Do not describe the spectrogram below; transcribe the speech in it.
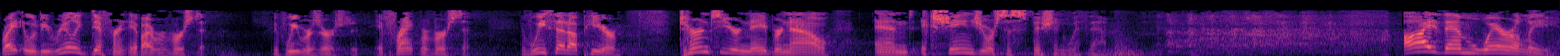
Right? It would be really different if I reversed it. If we reversed it. If Frank reversed it. If we said up here, turn to your neighbor now and exchange your suspicion with them. Eye them warily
